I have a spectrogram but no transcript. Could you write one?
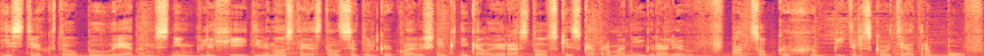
Из тех, кто был рядом с ним в лихие 90-е, остался только клавишник Николай Ростовский, с которым они играли в подсобках питерского театра «Буф».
